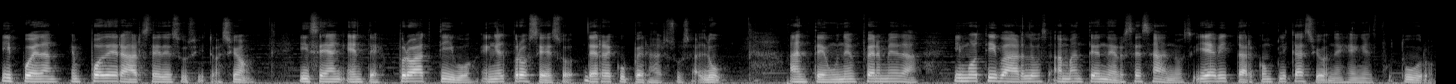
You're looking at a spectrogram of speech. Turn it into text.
y puedan empoderarse de su situación y sean entes proactivos en el proceso de recuperar su salud ante una enfermedad y motivarlos a mantenerse sanos y evitar complicaciones en el futuro.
